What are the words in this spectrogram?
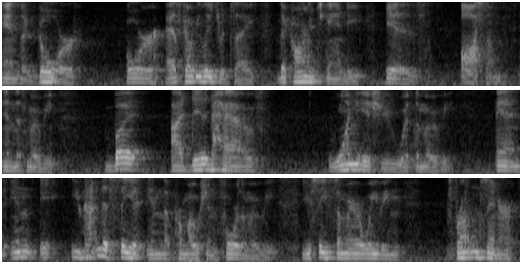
and the gore, or as Cody Leach would say, the carnage candy is awesome in this movie. But I did have one issue with the movie, and in it, you kind of see it in the promotion for the movie. You see Samara Weaving front and center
